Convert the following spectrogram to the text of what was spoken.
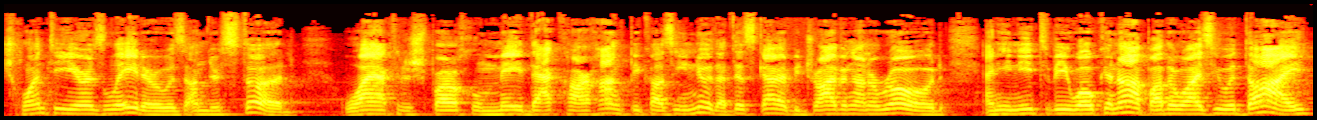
20 years later, it was understood why HaKadosh Baruch Hu made that car honk because he knew that this guy would be driving on a road and he need to be woken up, otherwise he would die.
